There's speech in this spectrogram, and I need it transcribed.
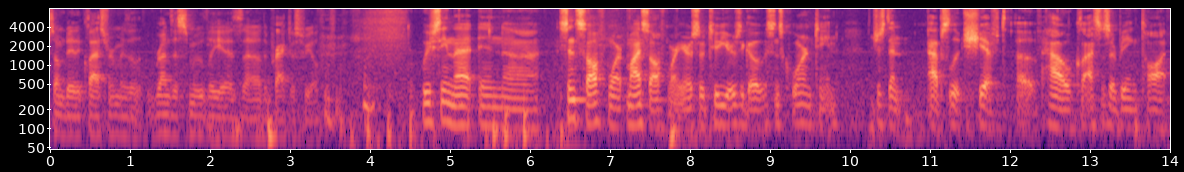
someday the classroom is, runs as smoothly as uh, the practice field. We've seen that in uh, since sophomore, my sophomore year, so two years ago, since quarantine, just an absolute shift of how classes are being taught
